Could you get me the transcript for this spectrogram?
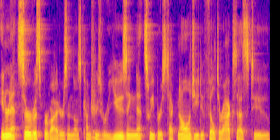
internet service providers in those countries were using NetSweeper's technology to filter access to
